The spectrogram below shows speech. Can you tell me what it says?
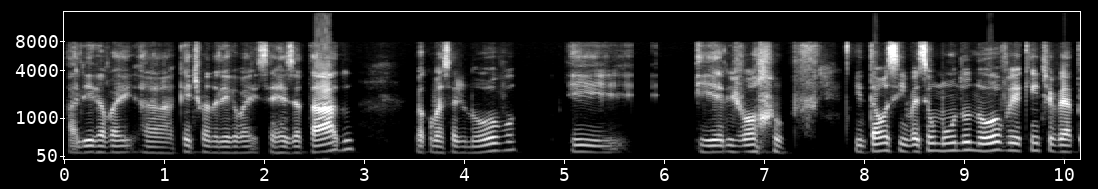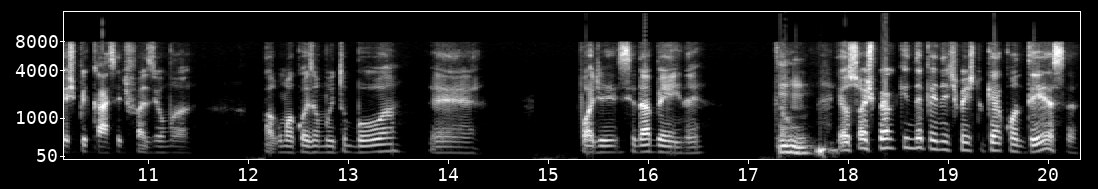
a liga vai, a, quem tiver na liga vai ser resetado, vai começar de novo e, e eles vão. Então, assim, vai ser um mundo novo e quem tiver a perspicácia de fazer uma alguma coisa muito boa é, pode se dar bem, né? Então, uhum. eu só espero que, independentemente do que aconteça,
